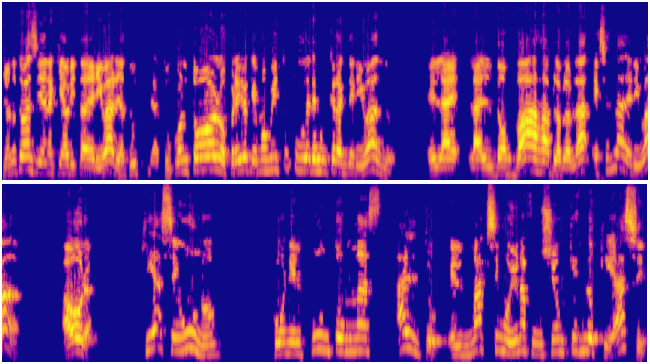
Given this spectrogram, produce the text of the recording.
Yo no te voy a enseñar aquí ahorita a derivar, ya tú, ya tú con todo lo previo que hemos visto, tú eres un crack derivando. El, la, el 2 baja, bla, bla, bla, esa es la derivada. Ahora, ¿qué hace uno con el punto más alto? El máximo de una función, ¿qué es lo que hace?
